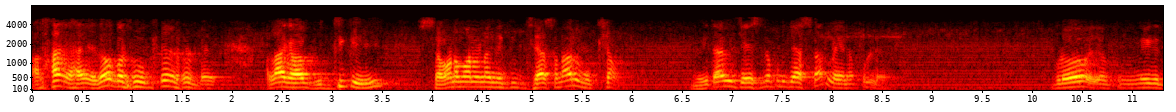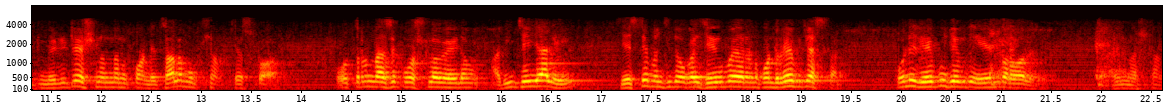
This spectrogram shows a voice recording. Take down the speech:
అలాగా ఏదో ఒకటి ముఖ్యమైన ఉంటాయి. అలాగా బుద్ధికి శ్రవణ మనన నిధిధ్యాసనాలు ముఖ్యం. మిగతావి చేసినప్పుడు చేస్తారు లేనప్పుడు లేదు. ఇప్పుడు మీకు మెడిటేషన్ ఉందనుకోండి చాలా ముఖ్యం చేసుకోవాలి. ఉత్తరం రాసి పోస్ట్లో వేయడం అది చేయాలి. చేస్తే మంచిది ఒకవేళ చేయకపోయారు అనుకోండి రేపు చేస్తారు. కొన్ని రేపు చెబితే ఏం పర్వాలేదు ఏం నష్టం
